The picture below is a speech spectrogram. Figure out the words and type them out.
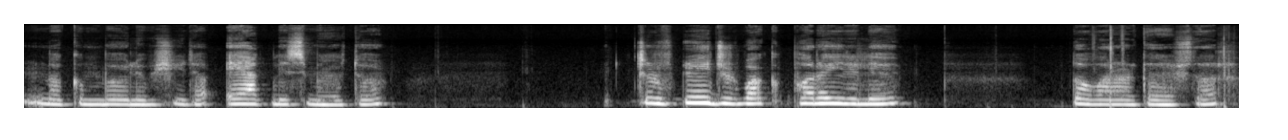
Bakın böyle bir şey de. Ayaklı simülatör. Turf Rager bak para ilili da var arkadaşlar.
